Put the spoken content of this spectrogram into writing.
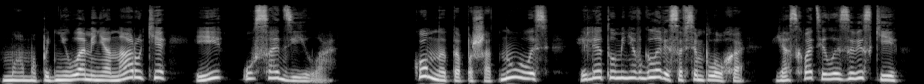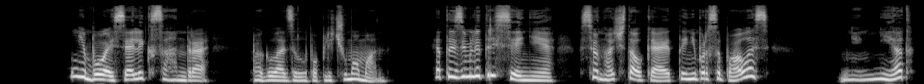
Мама подняла меня на руки и усадила. Комната пошатнулась, или это у меня в голове совсем плохо. Я схватилась за виски. «Не бойся, Александра!» — погладила по плечу маман. «Это землетрясение. Всю ночь толкает. Ты не просыпалась?» Н «Нет».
